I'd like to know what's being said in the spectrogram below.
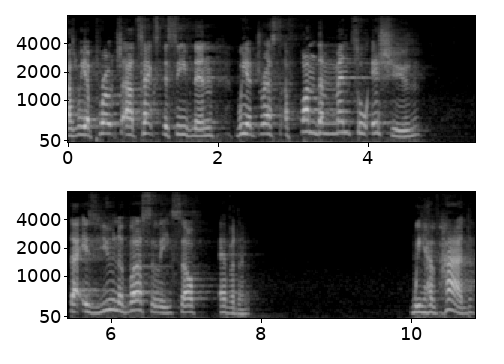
As we approach our text this evening, we address a fundamental issue that is universally self evident. We have had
